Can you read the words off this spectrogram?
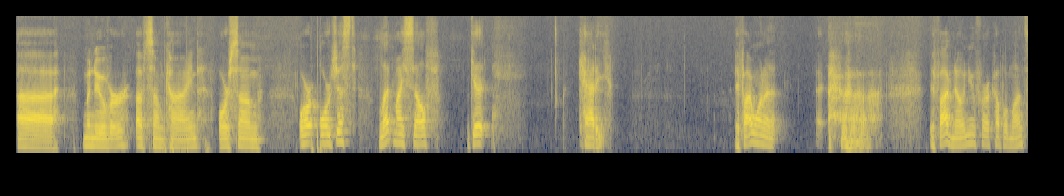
uh, maneuver of some kind or some or or just let myself get catty. If I want to, if I've known you for a couple months,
